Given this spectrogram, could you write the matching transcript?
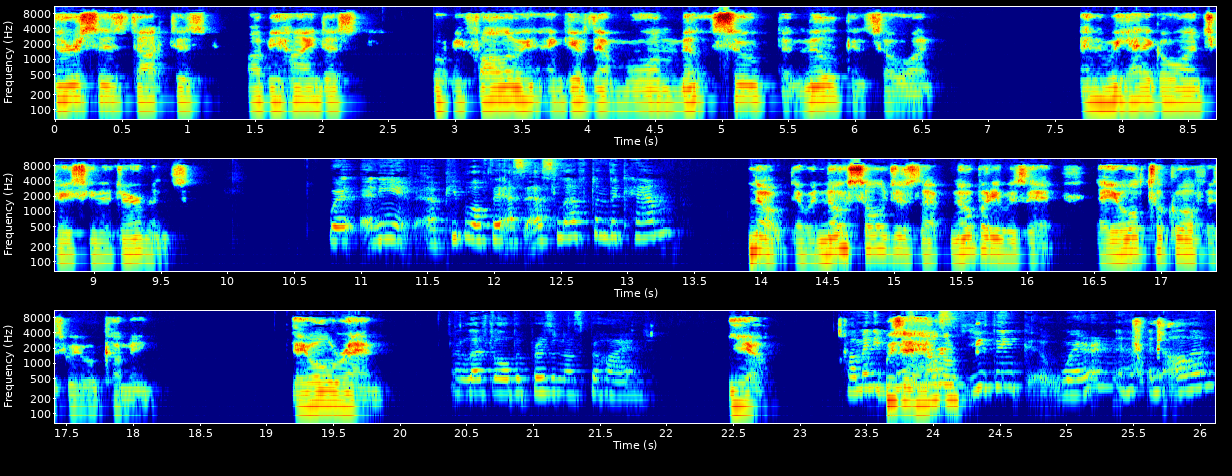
nurses, doctors are behind us. We'll be following and give them warm milk, soup and milk and so on. And we had to go on chasing the Germans. Were any uh, people of the SS left in the camp? No, there were no soldiers left. Nobody was there. They all took off as we were coming. They all ran. And left all the prisoners behind. Yeah, How many Was prisoners do you think were in, in Ahlem?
